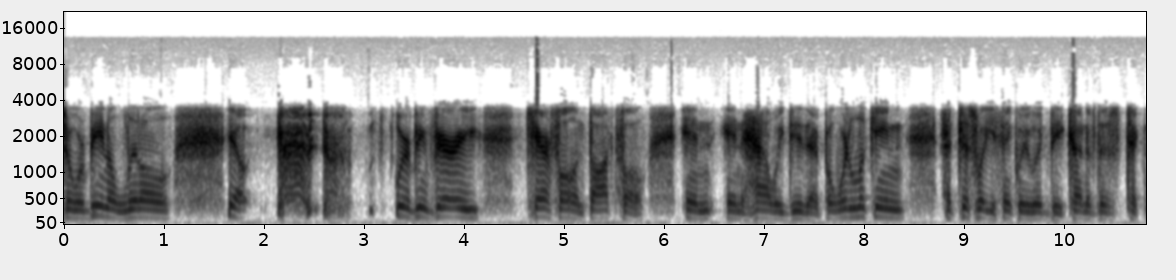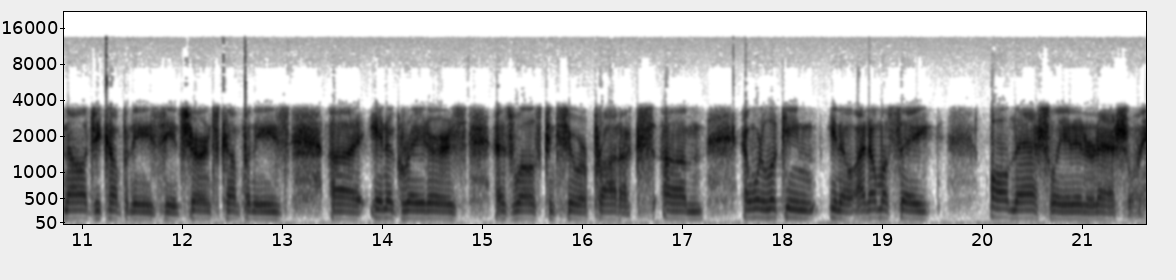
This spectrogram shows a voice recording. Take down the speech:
so we're being a little, you know. We're being very careful and thoughtful in in how we do that. But we're looking at just what you think we would be, kind of the technology companies, the insurance companies, uh, integrators, as well as consumer products. Um, and we're looking, you know, I'd almost say all nationally and internationally.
